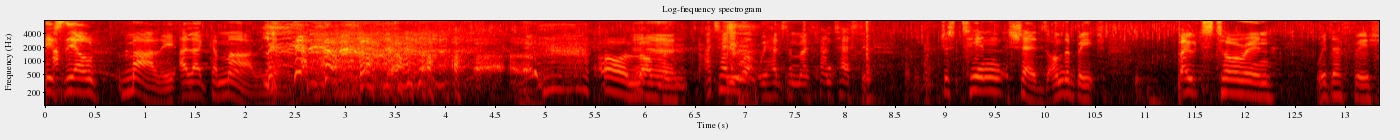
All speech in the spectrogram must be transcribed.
it's the old Marley. I like a Marley. Oh, lovely. Uh, I tell you what, we had some most fantastic, just tin sheds on the beach, boats touring with their fish,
